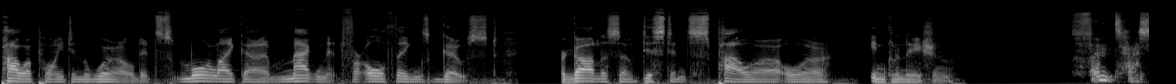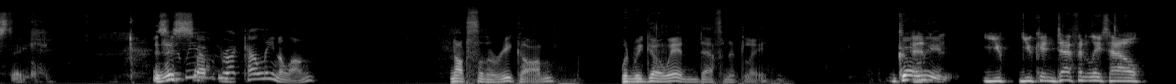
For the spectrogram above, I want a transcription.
power point in the world, it's more like a magnet for all things ghost, regardless of distance, power, or inclination. fantastic. Is Should this we have um, brought Colleen along? Not for the recon. When we go in, definitely. go And- in? You you can definitely tell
